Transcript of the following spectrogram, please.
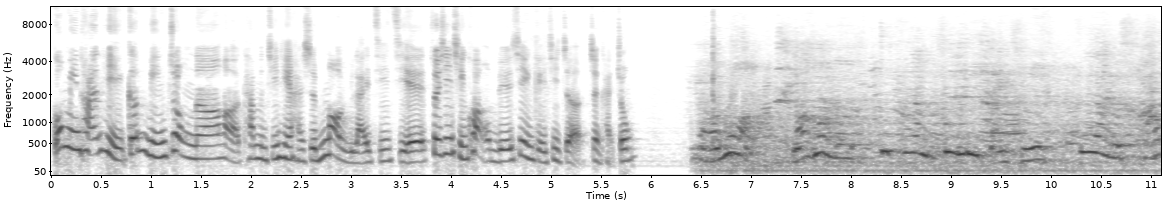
公民团体跟民众呢，哈，他们今天还是冒雨来集结。最新情况，我们连线给记者郑凯忠。然后呢，就这样建立感情，这样的时候。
